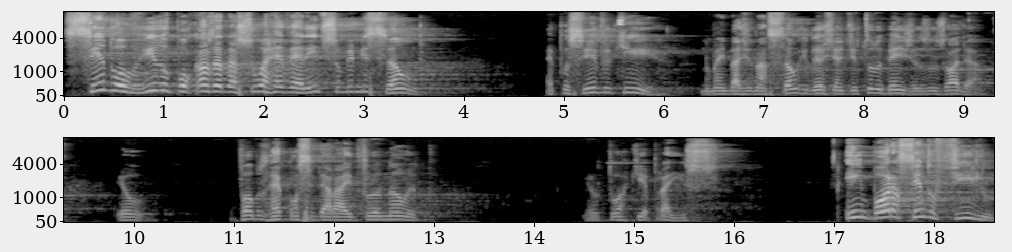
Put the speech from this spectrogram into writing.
sendo ouvido por causa da sua reverente submissão. É possível que, numa imaginação, que Deus tenha dito, tudo bem, Jesus, olha, eu vamos reconsiderar. Ele falou, não, eu estou aqui é para isso. E embora sendo filho,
